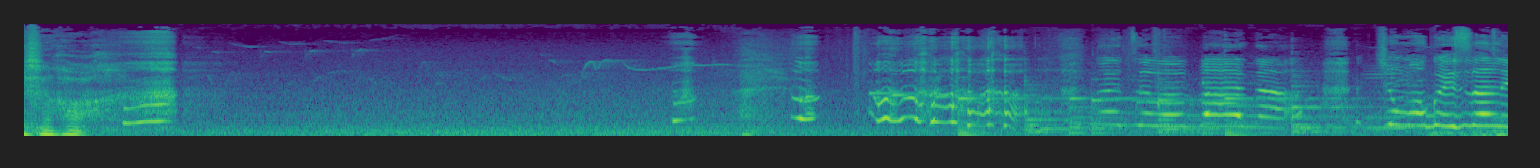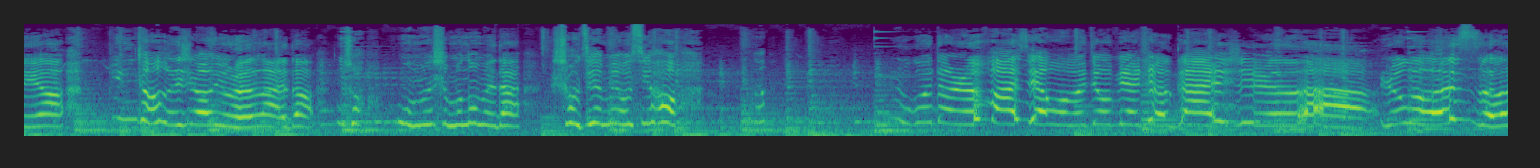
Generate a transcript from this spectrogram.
没信号啊。那怎么办呢？这魔鬼森林啊，平常很少有人来的。你说我们什么都没带，手机也没有信号。如果等人发现，我们就变成干尸了。如果我死了，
